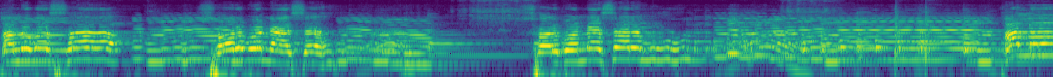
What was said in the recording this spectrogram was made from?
ভালোবাসা সর্বনাশ। সর্বনাশার মূল। ভালোবাসে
